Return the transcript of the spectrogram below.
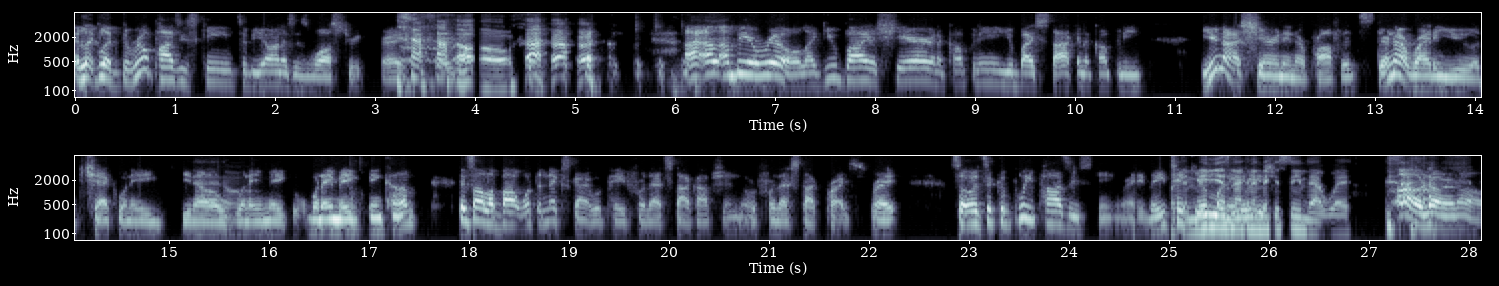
And look, look, the real Ponzi scheme, to be honest, is Wall Street, right? Like, uh oh. I'm being real. Like you buy a share in a company, you buy stock in a company, you're not sharing in their profits. They're not writing you a check when they, you know, know, when they make when they make income. It's all about what the next guy would pay for that stock option or for that stock price, right? So it's a complete Ponzi scheme, right? They but take the your money. is not going to make it seem that way. Oh no, no, no,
